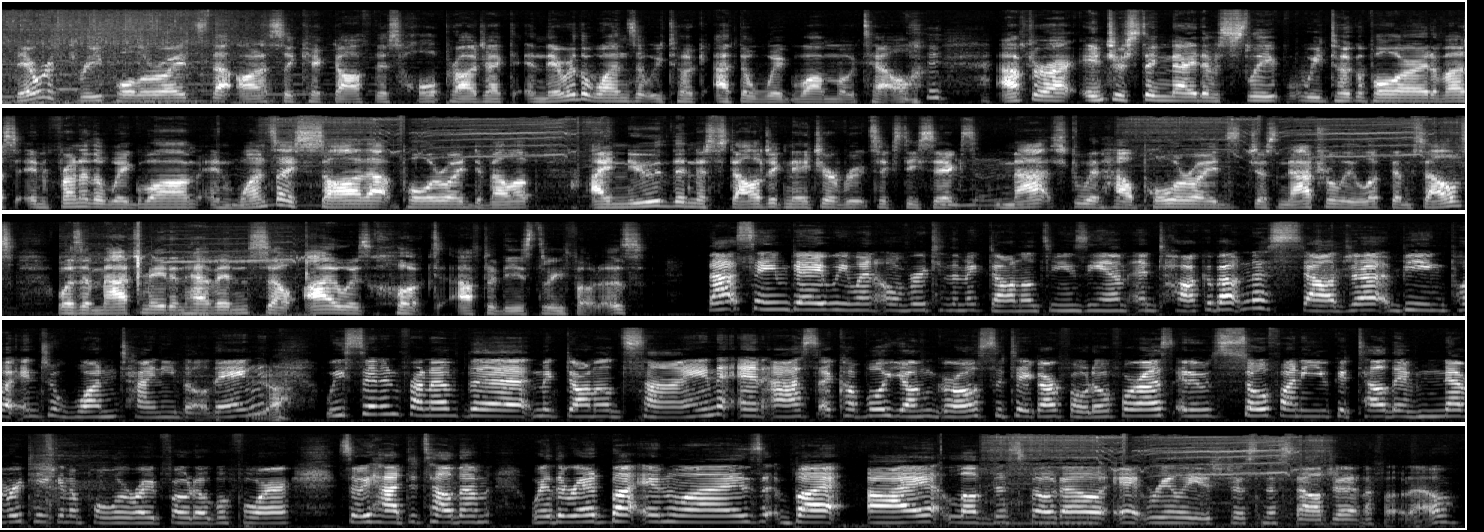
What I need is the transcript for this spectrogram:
There were three Polaroids that honestly kicked off this whole project, and they were the ones that we took at the Wigwam Motel. After our interesting night of sleep, we took a Polaroid of us in front of the Wigwam, and once I saw that Polaroid develop, I knew the nostalgic nature of Route 66 mm-hmm. matched with how Polaroids just naturally look themselves was a match made in heaven, so I was hooked after these three photos. That same day, we went over to the McDonald's Museum and talk about nostalgia being put into one tiny building. Yeah. We stood in front of the McDonald's sign and asked a couple young girls to take our photo for us, and it was so funny. You could tell they've never taken a Polaroid photo before, so we had to tell them where the red button was. But I love this photo. It really is just nostalgia in a photo.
